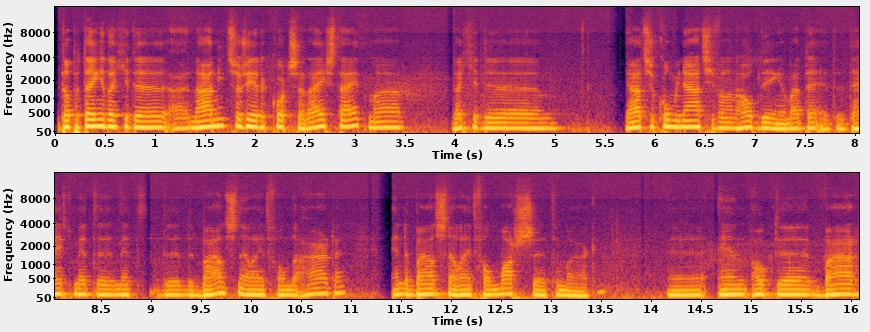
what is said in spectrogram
Dat betekent dat je de, nou niet zozeer de kortste reistijd, maar dat je de, ja, het is een combinatie van een hoop dingen. Maar het, het heeft met, de, met de, de baansnelheid van de aarde en de baansnelheid van Mars uh, te maken. Uh, en ook de, waar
